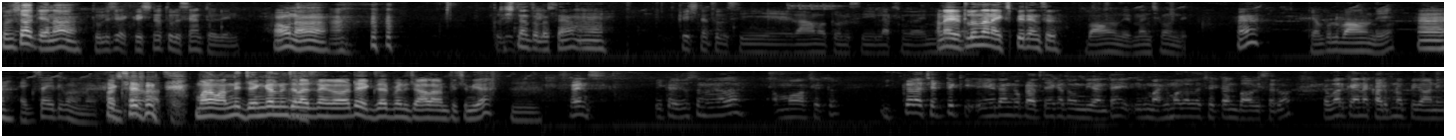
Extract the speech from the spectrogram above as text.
తులసాకేనా? తులసి కృష్ణ తులసి అంటుంది. అవునా. కృష్ణ తులసి. కృష్ణ తులసి రామ తులసి లక్ష్మీ అన్న ఎట్లుందన్న ఎక్స్పీరియన్స్ బాగుంది మంచిగా ఉంది? టెంపుల్ బాగుంది. ఎక్సైటింగ్ ఉంది. ఎక్సైట్మెంట్ మనం అన్ని జంగల్ నుంచి వచ్చినాం కాబట్టి ఎక్సైట్మెంట్ చాలా అనిపించింది ఫ్రెండ్స్ ఇక్కడ చూస్తున్నారు కదా అమ్మవారి చెట్టు. ఇక్కడ చెట్టుకి ఏ విధంగా ప్రత్యేకత ఉంది అంటే ఇది మహిమగల చెట్టు అని భావిస్తారు. ఎవరికైనా కడుపు నొప్పి కానీ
